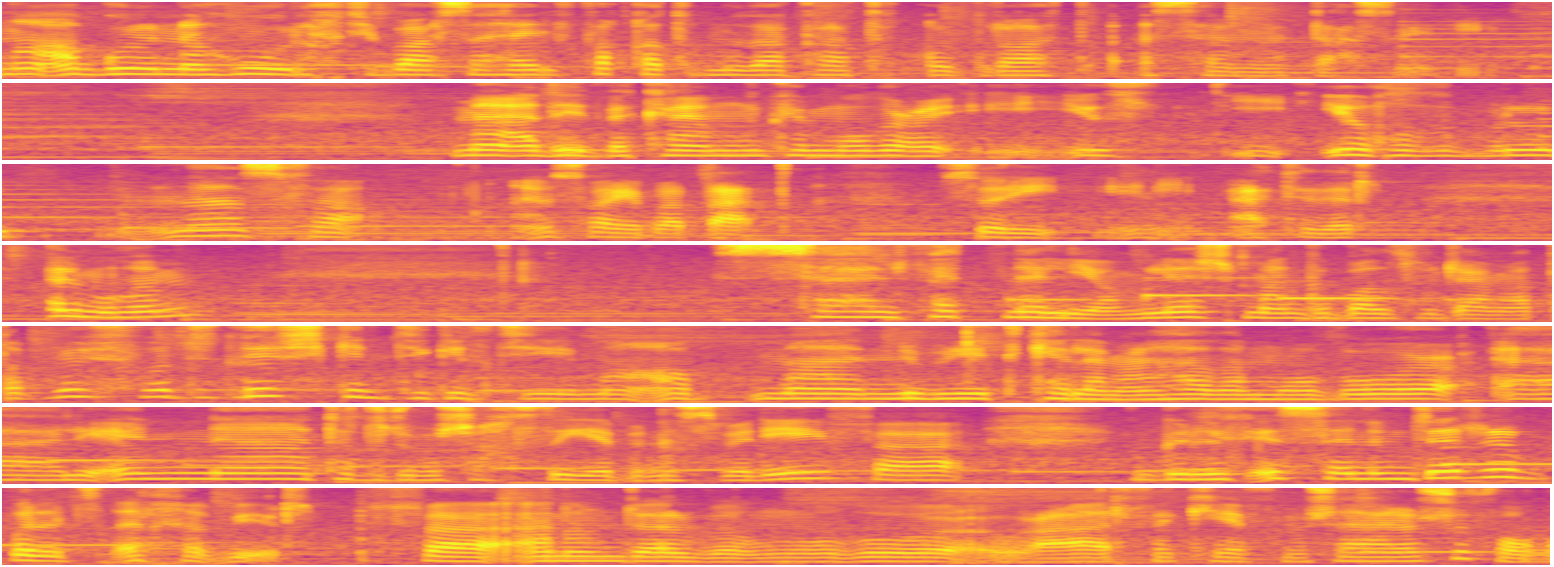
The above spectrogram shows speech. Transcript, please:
ما أقول إنه هو الاختبار سهل فقط مذاكرة القدرات أسهل من التحصيلي. ما أدري إذا كان ممكن موضوع يغضب الناس ف سوري بطعت سوري يعني أعتذر. المهم سالفتنا اليوم ليش ما قبلت في الجامعة طب ليش ليش كنتي قلتي ما أب ما نبي نتكلم عن هذا الموضوع؟ آه لأن تجربة شخصية بالنسبة لي فيقول لك اسأل مجرب ولا تسأل خبير. فأنا مجربة الموضوع وعارفة كيف مشاعر شوفوا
